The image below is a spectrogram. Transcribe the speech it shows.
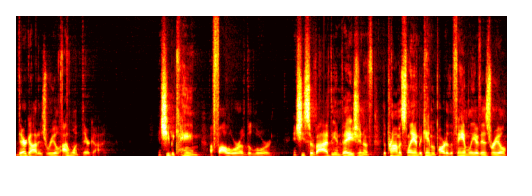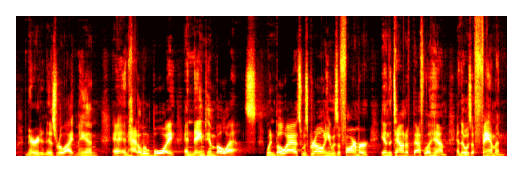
Their God is real. I want their God. And she became a follower of the Lord. And she survived the invasion of the promised land, became a part of the family of Israel, married an Israelite man, and had a little boy and named him Boaz. When Boaz was grown, he was a farmer in the town of Bethlehem, and there was a famine.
